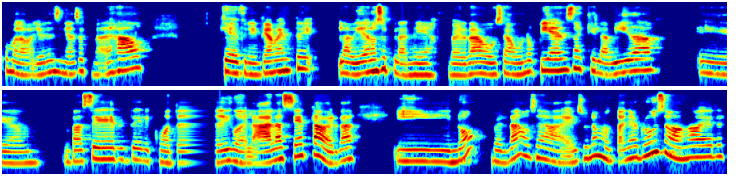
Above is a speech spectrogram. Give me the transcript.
como la mayor enseñanza que me ha dejado, que definitivamente la vida no se planea, ¿verdad? O sea, uno piensa que la vida eh, va a ser, de, como te digo, de la A a la Z, ¿verdad? Y no, ¿verdad? O sea, es una montaña rusa, van a haber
